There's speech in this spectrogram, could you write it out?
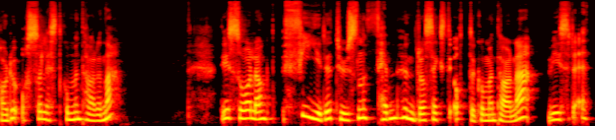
har du også lest kommentarene? De så langt 4568 kommentarene viser et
